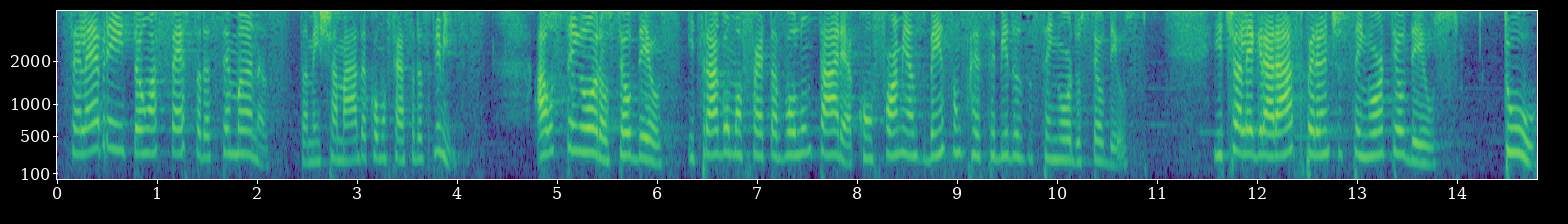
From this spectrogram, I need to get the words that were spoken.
Celebrem então a festa das semanas, também chamada como festa das primícias ao Senhor, ao seu Deus, e traga uma oferta voluntária, conforme as bênçãos recebidas do Senhor, do seu Deus. E te alegrarás perante o Senhor teu Deus, tu,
